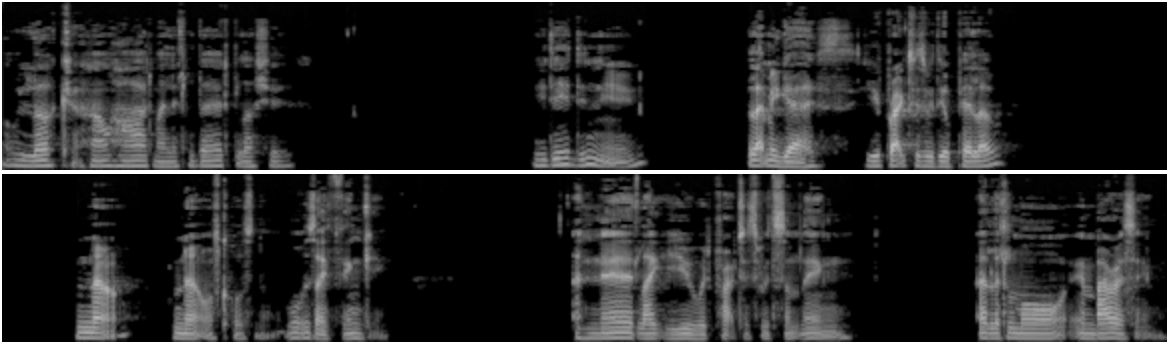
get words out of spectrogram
Oh, look at how hard my little bird blushes. You did, didn't you? Let me guess. You practice with your pillow? No, no, of course not. What was I thinking? A nerd like you would practice with something a little more embarrassing.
